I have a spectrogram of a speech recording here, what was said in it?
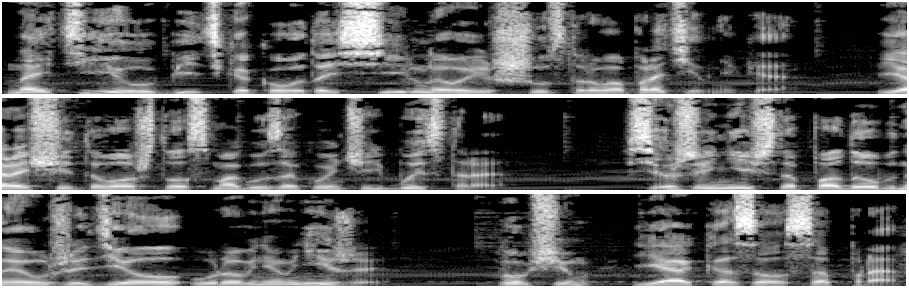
Найти и убить какого-то сильного и шустрого противника. Я рассчитывал, что смогу закончить быстро. Все же нечто подобное уже делал уровнем ниже. В общем, я оказался прав.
